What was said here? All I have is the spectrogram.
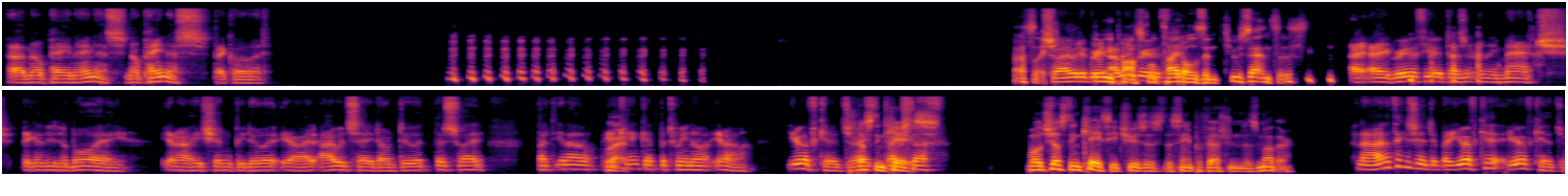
uh, no pain anus, no painus, they call it. That's So I would agree. three I would agree possible you. titles in two sentences. I, I agree with you. It doesn't really match because he's a boy. You know, he shouldn't be doing. It. You know, I, I would say don't do it this way. But you know, you Right. can't get between. You know, you have kids, Just in case. stuff. Well, just in case he chooses the same profession as his mother. No, I don't think you should. do- But you have kid. You have kids,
